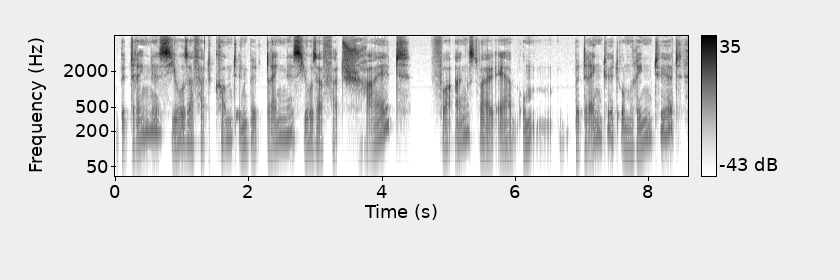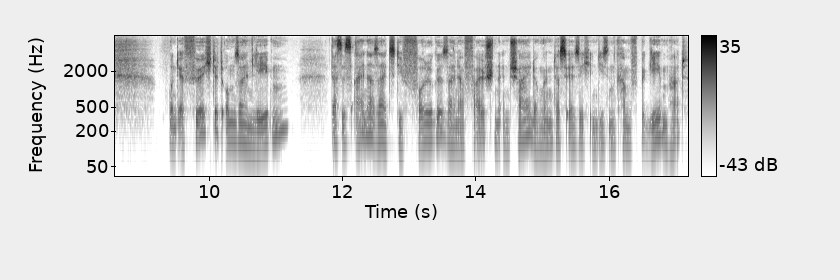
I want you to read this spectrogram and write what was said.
Bedrängnis. Josaphat kommt in Bedrängnis. Josaphat schreit vor Angst, weil er um, bedrängt wird, umringt wird. Und er fürchtet um sein Leben. Das ist einerseits die Folge seiner falschen Entscheidungen, dass er sich in diesen Kampf begeben hat.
